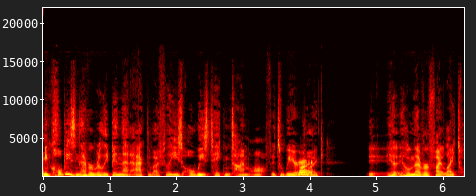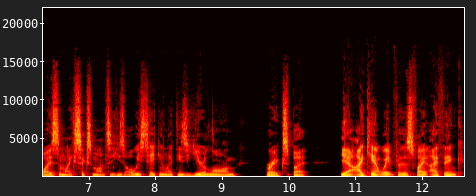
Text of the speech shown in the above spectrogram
mean, Colby's never really been that active. I feel like he's always taking time off. It's weird. Right. Like it, he'll never fight like twice in like six months. He's always taking like these year long breaks. But yeah, I can't wait for this fight. I think,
